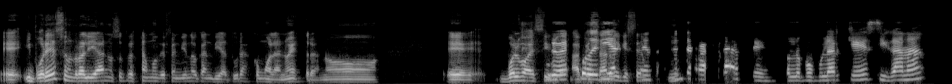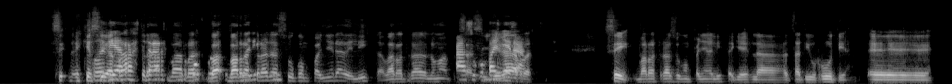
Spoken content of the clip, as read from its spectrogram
y por eso, en realidad, nosotros estamos defendiendo candidaturas como la nuestra. No eh, vuelvo a decir, a pesar de que sea... arrastrarte, por lo popular que es, si gana... es que si arrastra, va, a arrastrar a su compañera de lista, va a arrastrar lo más... A su compañera. sí, va a arrastrar a su compañera de lista, que es la Tati Urrutia. Eh,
